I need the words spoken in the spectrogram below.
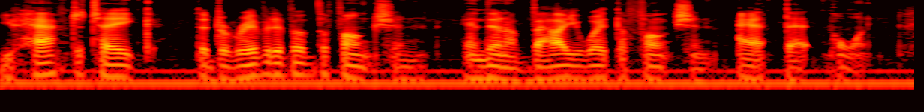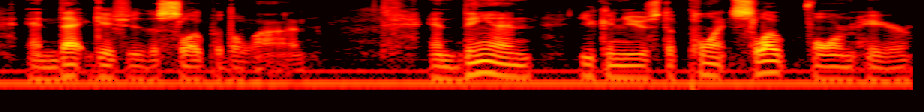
you have to take the derivative of the function and then evaluate the function at that point and that gives you the slope of the line and then you can use the point slope form here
